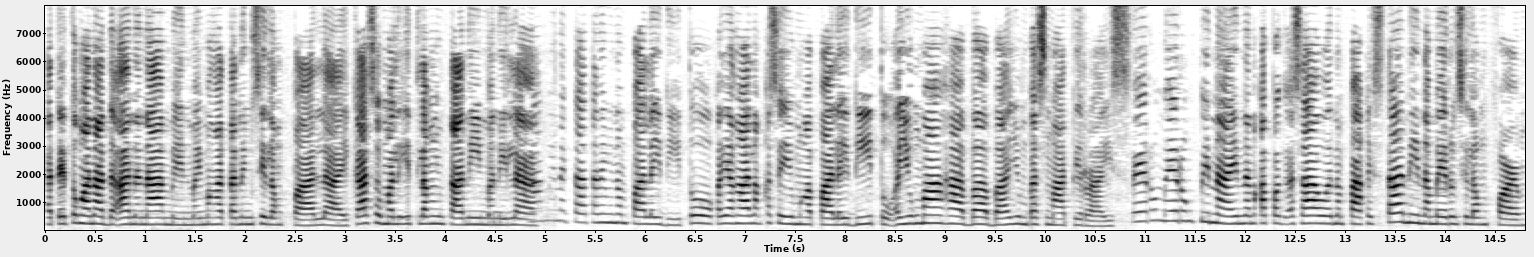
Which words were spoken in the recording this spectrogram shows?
At ito nga nadaanan namin, may mga tanim silang palay. Kaso maliit lang yung taniman nila. Kami nagtatanim ng palay dito. Kaya nga lang kasi yung mga palay dito ay yung mahaba ba, yung basmati rice. Pero merong Pinay na nakapag-asawa ng Pakistani na meron silang farm.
